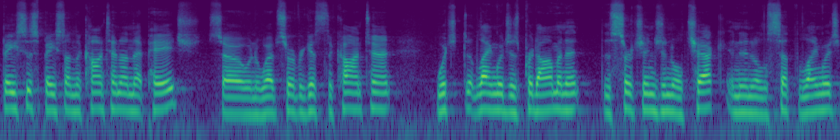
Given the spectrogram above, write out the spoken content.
basis based on the content on that page. So when a web server gets the content, which language is predominant, the search engine will check and then it'll set the language.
